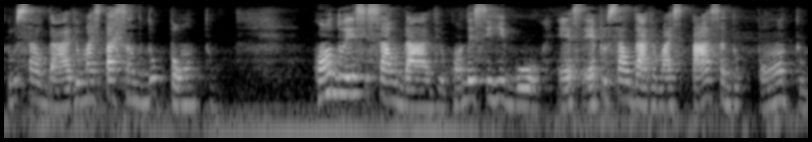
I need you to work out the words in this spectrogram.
pro saudável, mas passando do ponto. Quando esse saudável, quando esse rigor é, é para o saudável, mas passa do ponto,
